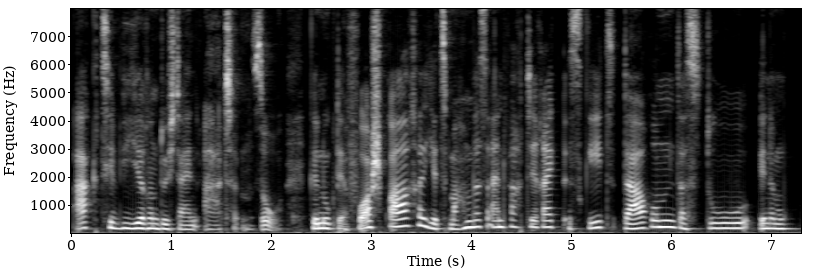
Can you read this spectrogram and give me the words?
aktivieren durch deinen Atem. So, So, genug der Vorsprache. Jetzt machen wir es einfach direkt. Es geht darum, dass du in einem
